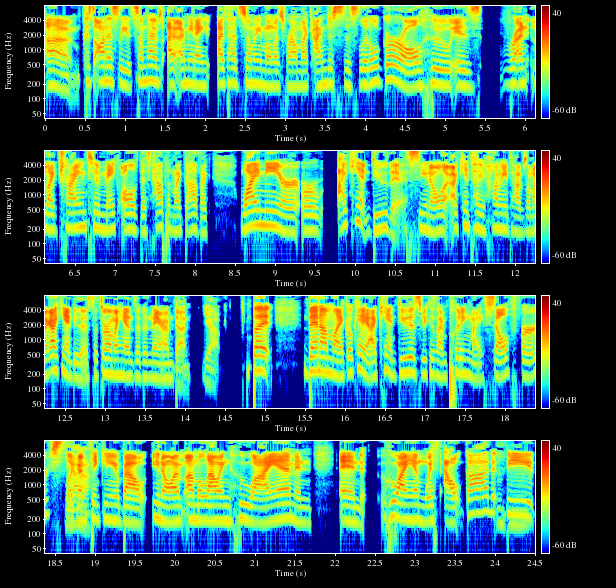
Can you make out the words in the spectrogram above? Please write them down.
um because honestly sometimes I, I mean I, i've had so many moments where i'm like i'm just this little girl who is run like trying to make all of this happen like god like why me? or or i can't do this you know like i can't tell you how many times i'm like i can't do this i throw my hands up in there i'm done. Yeah. But then I'm like, okay, I can't do this because I'm putting myself first. Like yeah. I'm thinking about, you know, I'm I'm allowing who I am and and who I am without God mm-hmm. be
